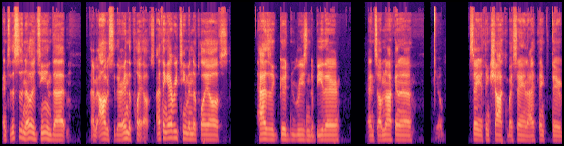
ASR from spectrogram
And so this is another team that, I mean, obviously they're in the playoffs. I think every team in the playoffs has a good reason to be there, and so I'm not gonna, you know, say anything shocking by saying I think they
